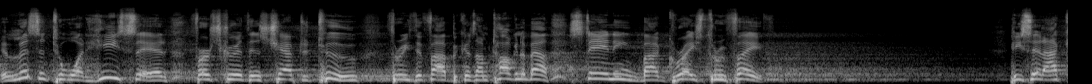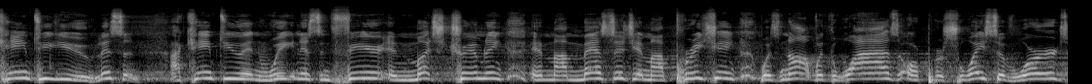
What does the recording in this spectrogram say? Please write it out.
And listen to what he said, 1 Corinthians chapter 2, 3 through 5, because I'm talking about standing by grace through faith. He said, I came to you, listen, I came to you in weakness and fear and much trembling, and my message and my preaching was not with wise or persuasive words,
